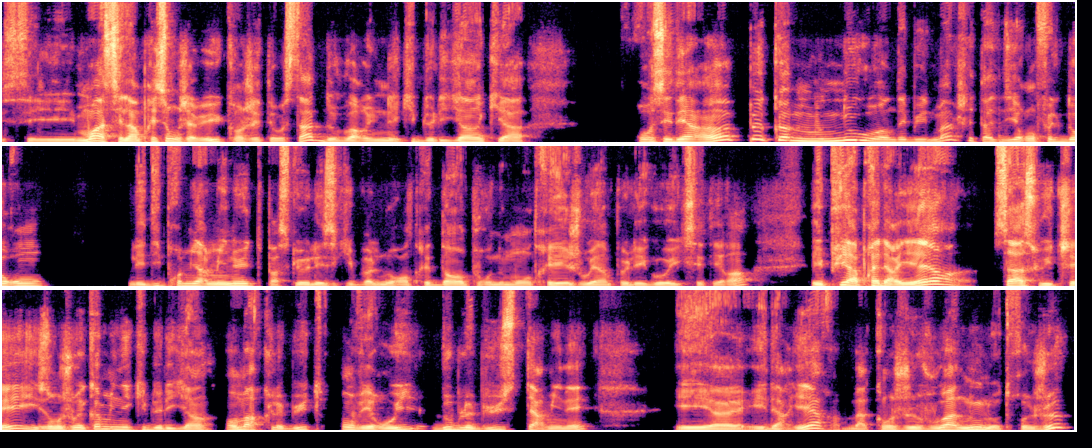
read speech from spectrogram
c'est moi, c'est l'impression que j'avais eue quand j'étais au stade de voir une équipe de Ligue 1 qui a procédé un peu comme nous en début de match, c'est-à-dire on fait le dos rond les dix premières minutes parce que les équipes veulent nous rentrer dedans pour nous montrer, jouer un peu l'ego, etc. Et puis après, derrière, ça a switché. Ils ont joué comme une équipe de Ligue 1. On marque le but, on verrouille, double bus, terminé. Et, euh, derrière, bah, quand je vois, nous, notre jeu,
